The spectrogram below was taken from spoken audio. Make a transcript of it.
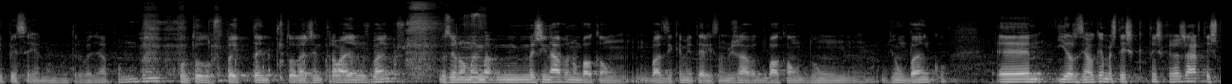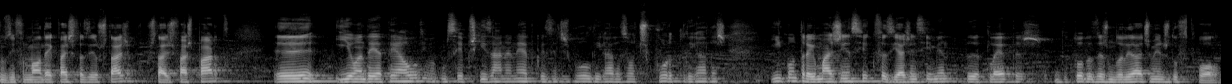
eu pensei, eu não vou trabalhar para um banco, com todo o respeito que tenho por toda a gente que trabalha nos bancos, mas eu não me imaginava num balcão, basicamente era isso, não me imaginava num balcão de um, de um banco. Uh, e eles diziam, ok, mas tens, tens que arranjar, tens que nos informar onde é que vais fazer o estágio, porque o estágio faz parte. Uh, e eu andei até à última, comecei a pesquisar na net coisas Lisboa ligadas ao desporto, ligadas. E encontrei uma agência que fazia agenciamento de atletas de todas as modalidades, menos do futebol.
